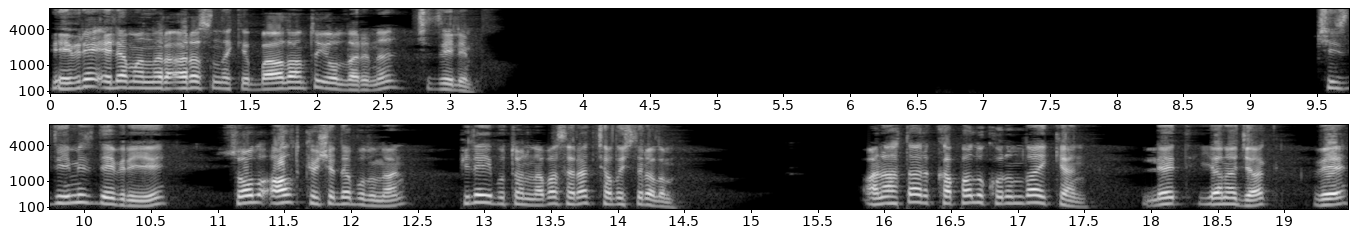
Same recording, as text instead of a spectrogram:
Devre elemanları arasındaki bağlantı yollarını çizelim. Çizdiğimiz devreyi sol alt köşede bulunan play butonuna basarak çalıştıralım. Anahtar kapalı konumdayken led yanacak ve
